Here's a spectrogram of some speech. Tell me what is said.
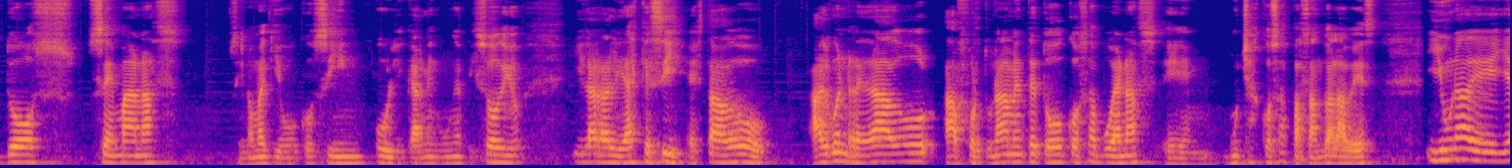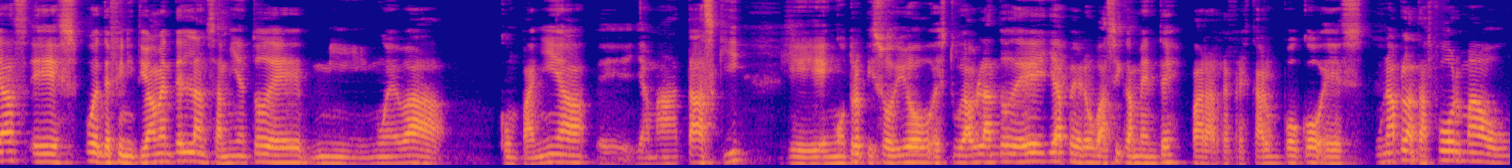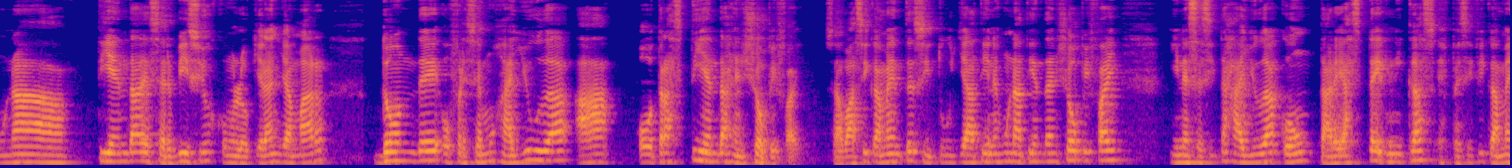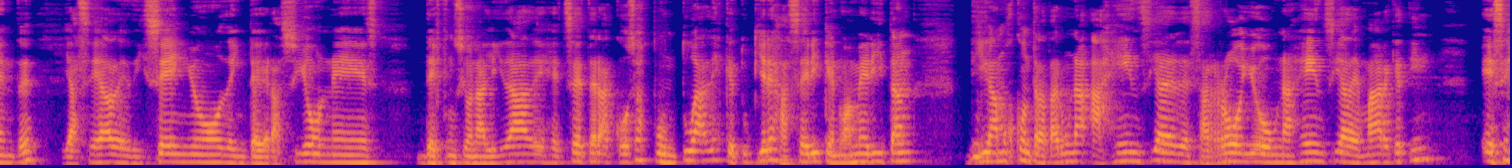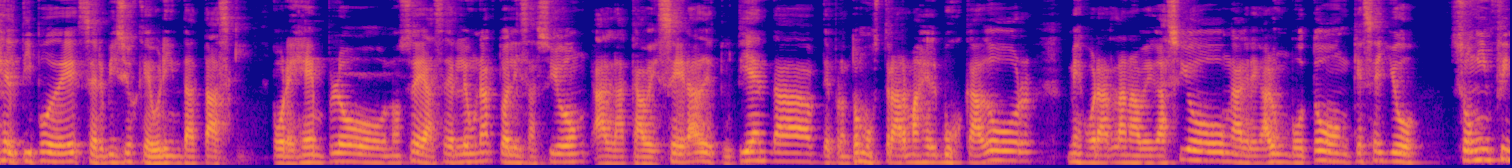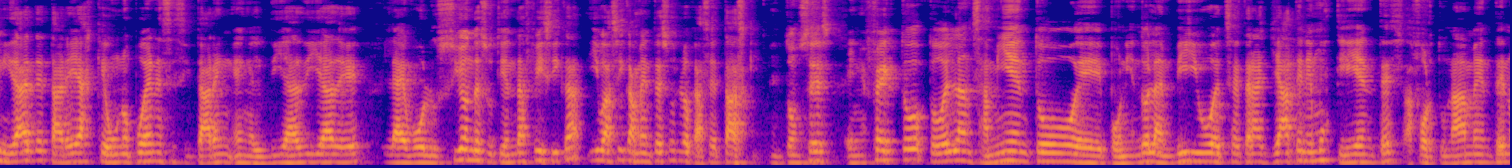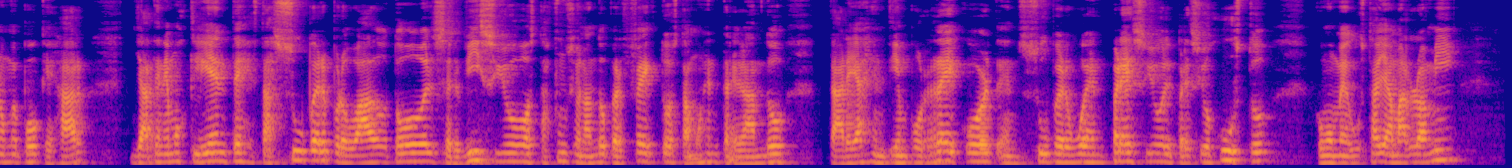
dos semanas, si no me equivoco, sin publicar ningún episodio. Y la realidad es que sí, he estado algo enredado, afortunadamente todo cosas buenas, eh, muchas cosas pasando a la vez. Y una de ellas es pues definitivamente el lanzamiento de mi nueva compañía eh, llamada Tasky, que en otro episodio estuve hablando de ella, pero básicamente para refrescar un poco es una plataforma o una tienda de servicios, como lo quieran llamar, donde ofrecemos ayuda a otras tiendas en Shopify. O sea, básicamente si tú ya tienes una tienda en Shopify y necesitas ayuda con tareas técnicas específicamente, ya sea de diseño, de integraciones, de funcionalidades, etcétera, cosas puntuales que tú quieres hacer y que no ameritan, digamos, contratar una agencia de desarrollo, una agencia de marketing. Ese es el tipo de servicios que brinda Tasky por ejemplo, no sé, hacerle una actualización a la cabecera de tu tienda, de pronto mostrar más el buscador, mejorar la navegación, agregar un botón, qué sé yo. Son infinidades de tareas que uno puede necesitar en, el día a día de la evolución de su tienda física y básicamente eso es lo que hace Tasky. Entonces, en efecto, todo el lanzamiento, eh, poniéndola en vivo, etcétera, ya tenemos clientes. Afortunadamente, no me puedo quejar ya tenemos clientes, está súper probado todo el servicio, está funcionando perfecto, estamos entregando tareas en tiempo récord, en súper buen precio, el precio justo, como me gusta llamarlo a mí.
